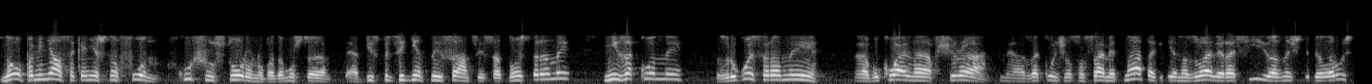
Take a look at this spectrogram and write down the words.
Но поменялся, конечно, фон в худшую сторону, потому что э, беспрецедентные санкции с одной стороны, незаконные, с другой стороны, э, буквально вчера э, закончился саммит НАТО, где назвали Россию, а значит и Беларусь,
